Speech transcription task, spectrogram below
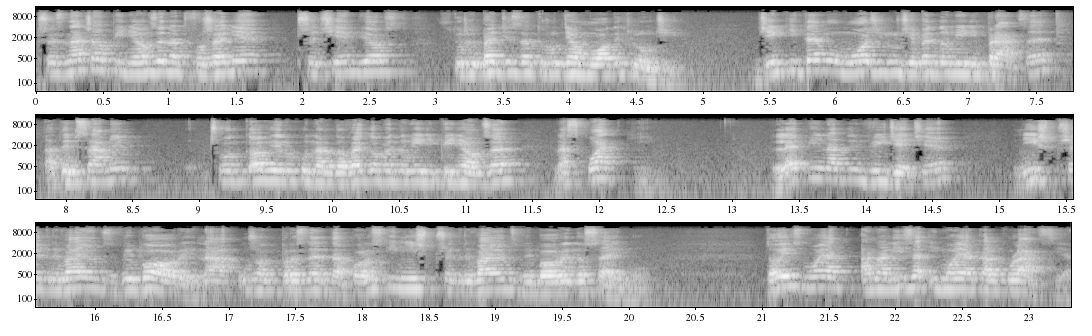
przeznaczał pieniądze na tworzenie przedsiębiorstw, w których będzie zatrudniał młodych ludzi. Dzięki temu młodzi ludzie będą mieli pracę, a tym samym członkowie Ruchu Narodowego będą mieli pieniądze na składki. Lepiej na tym wyjdziecie, niż przegrywając wybory na Urząd Prezydenta Polski, niż przegrywając wybory do Sejmu. To jest moja analiza i moja kalkulacja.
